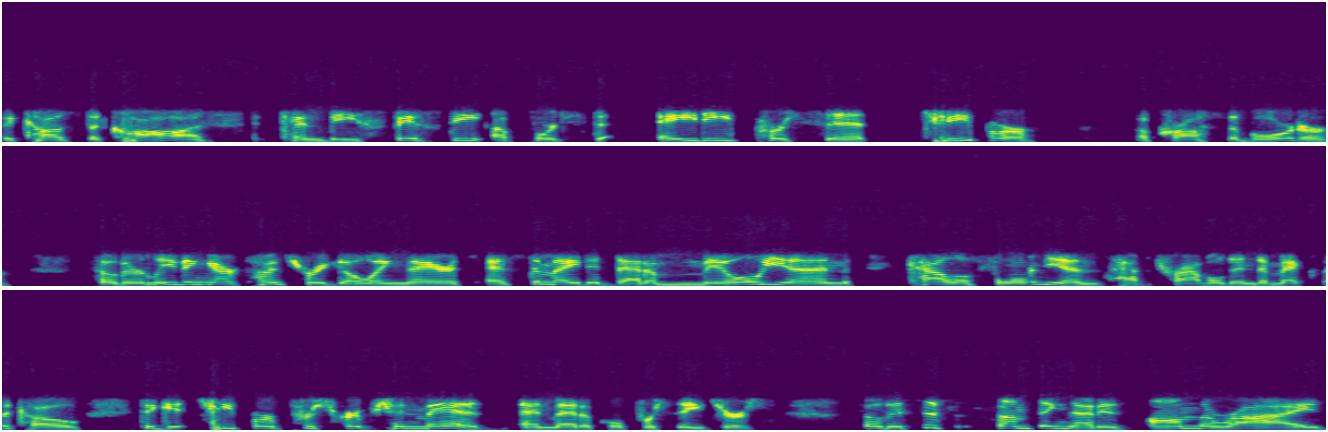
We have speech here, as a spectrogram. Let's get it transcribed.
because the cost can be 50 upwards to 80% cheaper across the border so they're leaving our country going there. It's estimated that a million Californians have traveled into Mexico to get cheaper prescription meds and medical procedures. So this is something that is on the rise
